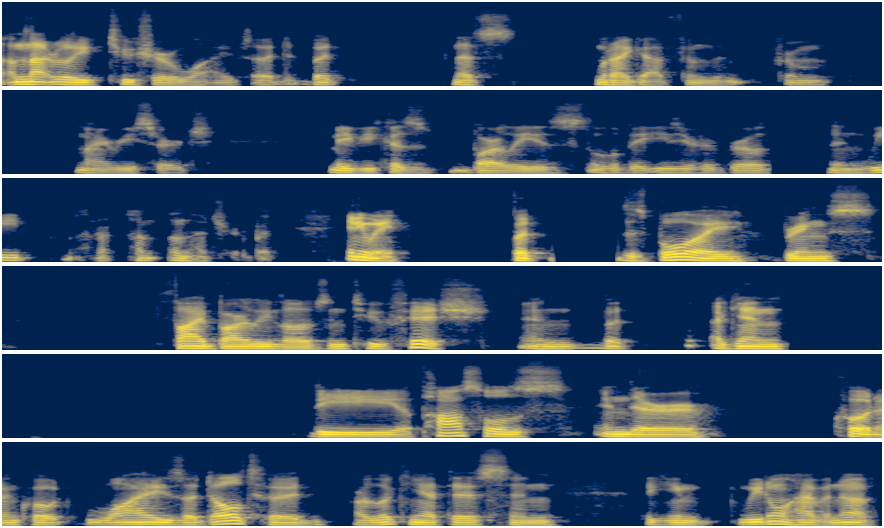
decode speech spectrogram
not really too sure why, so but that's what I got from the from my research. Maybe because barley is a little bit easier to grow than wheat. I'm, I'm not sure, but anyway, but this boy brings five barley loaves and two fish, and but again, the apostles in their quote unquote wise adulthood are looking at this and thinking we don't have enough.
